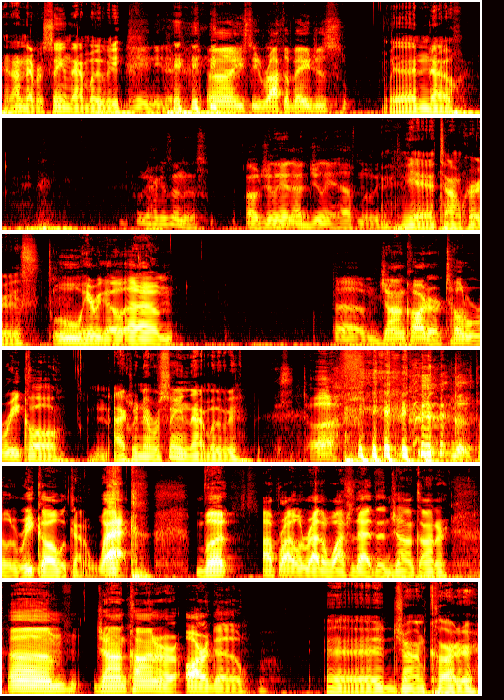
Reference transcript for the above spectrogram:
And I've never seen that movie. Me neither. uh, you see Rock of Ages? Uh, no. Who the heck is in this? Oh, Julianne, uh, Julianne Hough movie. Yeah, Tom Cruise. Ooh, here we go. Um, um, John Carter, Total Recall. Actually, never seen that movie. Tough. 'Cause Total Recall was kind of whack, but I probably would rather watch that than John Connor. Um, John Connor or Argo. Uh, John Carter.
